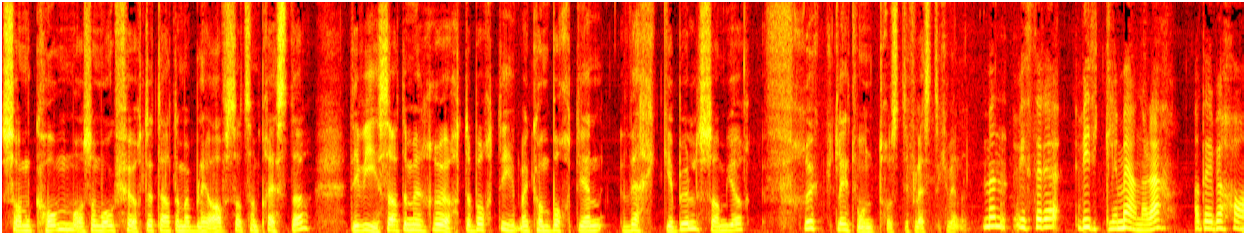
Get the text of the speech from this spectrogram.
som kom, og som òg førte til at vi ble avsatt som prester, de viser at vi rørte borti Vi kom borti en verkebyll som gjør fryktelig vondt hos de fleste kvinner. Men hvis dere virkelig mener det, at dere vil ha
